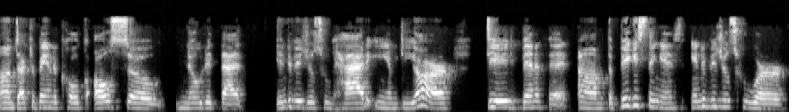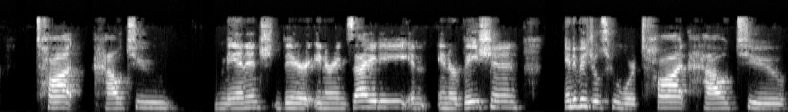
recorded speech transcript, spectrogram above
um, Dr. van der Kolk also noted that individuals who had EMDR did benefit. Um, the biggest thing is individuals who were taught how to manage their inner anxiety and innervation, individuals who were taught how to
